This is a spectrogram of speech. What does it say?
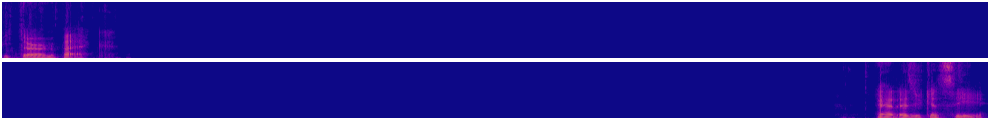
return back And as you can see,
